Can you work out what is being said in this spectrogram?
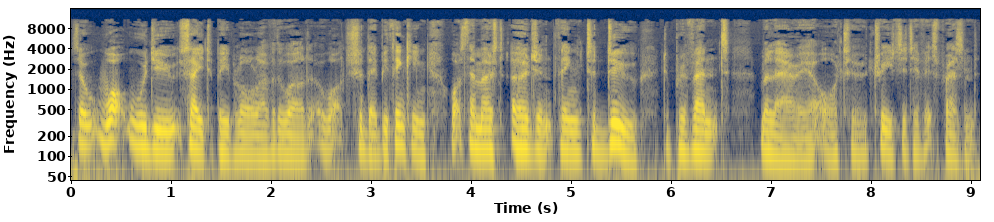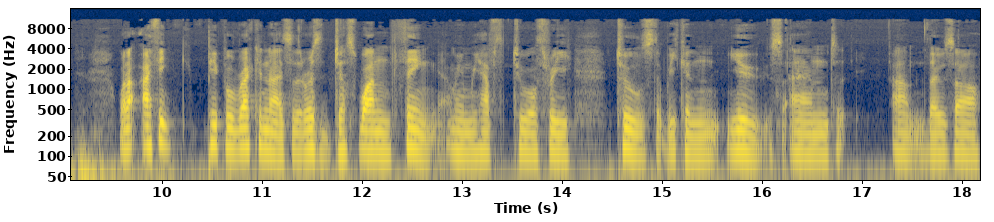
So, what would you say to people all over the world? What should they be thinking? What's their most urgent thing to do to prevent malaria or to treat it if it's present? Well, I think people recognize that there isn't just one thing. I mean, we have two or three tools that we can use, and um, those are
